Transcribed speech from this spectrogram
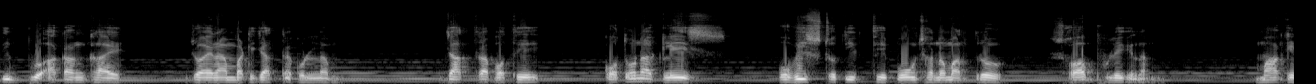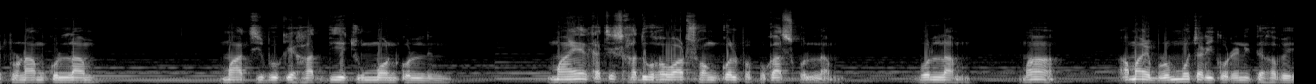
তীব্র আকাঙ্ক্ষায় জয়রামবাটি যাত্রা করলাম। যাত্রাপথে কত না ক্লেশ, অভীষ্ট তীর্থে পৌঁছানো মাত্র সব ভুলে গেলাম। মাকে প্রণাম করলাম। মা চিবুকে হাত দিয়ে চুম্বন করলেন। মায়ের কাছে সাধু হওয়ার সংকল্প প্রকাশ করলাম। বললাম, মা, আমায় ব্রহ্মচারী করে নিতে হবে।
